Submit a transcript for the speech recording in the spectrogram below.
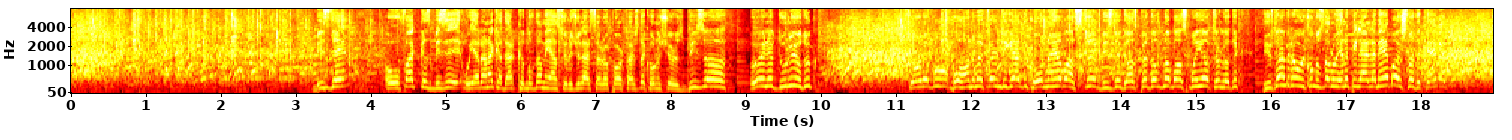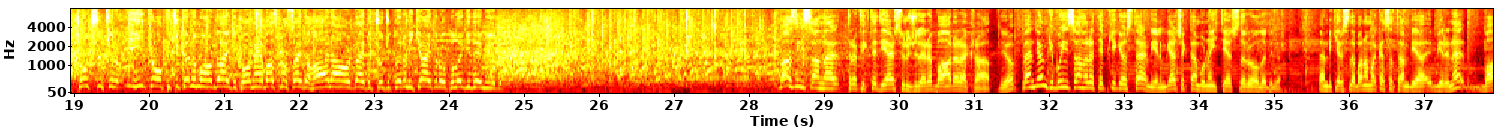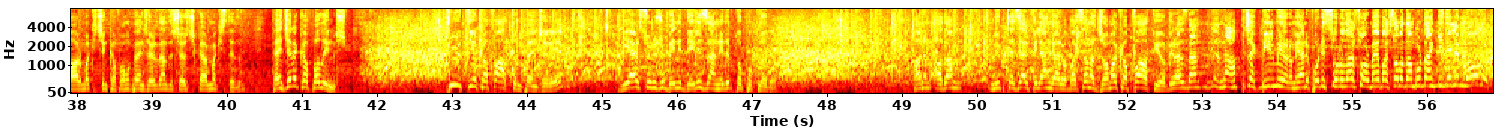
Biz de o ufak kız bizi uyarana kadar kımıldamayan sürücülerse röportajda konuşuyoruz. Biz aa, öyle duruyorduk. Sonra bu, bu hanımefendi geldi kornaya bastı. Biz de gaz pedalına basmayı hatırladık. Birdenbire uykumuzdan uyanıp ilerlemeye başladık. Evet. Çok şükür iyi ki o küçük hanım oradaydı. Kornaya basmasaydı hala oradaydı. Çocuklarım iki aydır okula gidemiyordu. Bazı insanlar trafikte diğer sürücülere bağırarak rahatlıyor. Ben diyorum ki bu insanlara tepki göstermeyelim. Gerçekten buna ihtiyaçları olabilir. Ben bir keresinde bana makas atan bir, birine bağırmak için kafamı pencereden dışarı çıkarmak istedim. Pencere kapalıymış. Küt diye kafa attım pencereye. Diğer sürücü beni deli zannedip topukladı. Hanım adam müptezel filan galiba. Baksana cama kafa atıyor. Birazdan ne yapacak bilmiyorum. Yani polis sorular sormaya başlamadan buradan gidelim ne olur.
